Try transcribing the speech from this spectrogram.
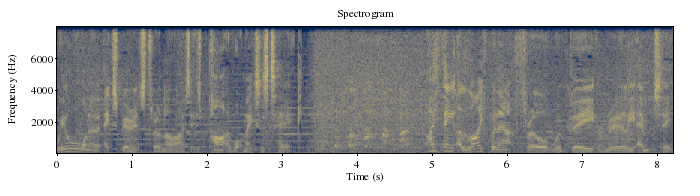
We all want to experience thrill in our lives. It's part of what makes us tick. I think a life without thrill would be really empty.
